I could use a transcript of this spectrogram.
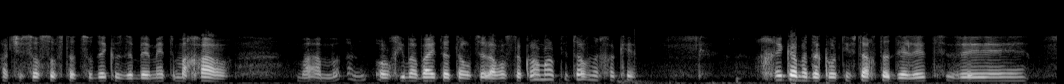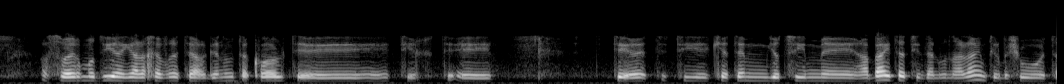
עד שסוף סוף אתה צודק וזה באמת מחר. מה, הולכים הביתה, אתה רוצה להרוס את הכל? אמרתי, טוב, נחכה. אחרי כמה דקות נפתח את הדלת, והסוהר מודיע, יאללה חבר'ה, תארגנו את הכל, ת, ת, ת, ת, ת, ת, כי אתם יוצאים אה, הביתה, תדענו נעליים, תלבשו את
